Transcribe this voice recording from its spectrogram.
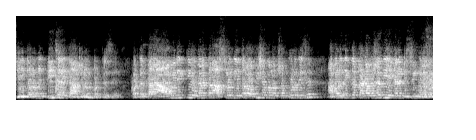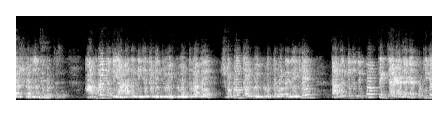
যে ধরনের দ্বিচারিতা আচরণ করতেছে অর্থাৎ তারা আওয়ামী লীগকে ওখানে তারা আশ্রয় দিয়ে তারা অফিস আদালত সব করে দিয়েছে আবার এদিক দিয়ে এখানে বিশৃঙ্খলা করার ষড়যন্ত্র করতেছে। আমরা যদি আমাদের নিজেদের ভিতরে ঐক্যবদ্ধভাবে, সকল দলকে ঐক্যবদ্ধভাবে রেখে তাদেরকে যদি প্রত্যেক জায়গায় জায়গায়, প্রতিটা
